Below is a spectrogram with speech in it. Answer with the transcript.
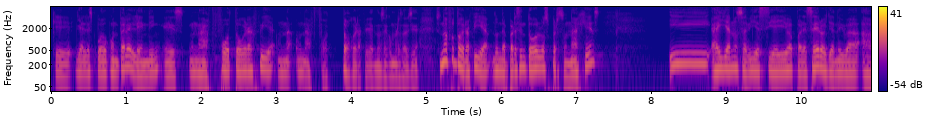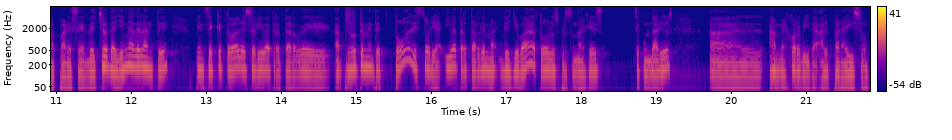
que ya les puedo contar, el ending es una fotografía, una, una fotografía, no sé cómo lo estaba diciendo. Es una fotografía donde aparecen todos los personajes y ahí ya no sabía si ella iba a aparecer o ya no iba a aparecer. De hecho, de ahí en adelante pensé que toda la historia iba a tratar de, absolutamente toda la historia iba a tratar de, llevar a todos los personajes secundarios a mejor vida, al paraíso.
